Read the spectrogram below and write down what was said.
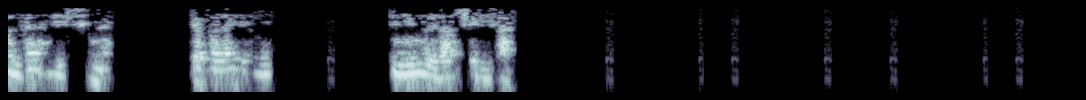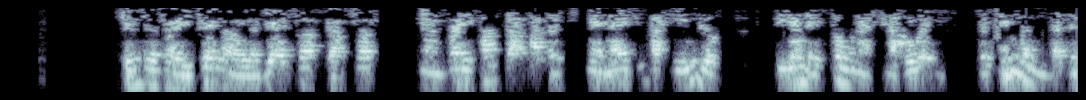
mình phải làm việc xứng này cho phải lấy được nhiều. Thì những người đó sẽ bị phạt. Kính thưa Thầy, thế nào là giải pháp cả pháp? Làm vay pháp trả pháp rồi. Ngày nay chúng ta hiểu được cái vấn đề tu này là hữu ích. Rồi chính mình đã tự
